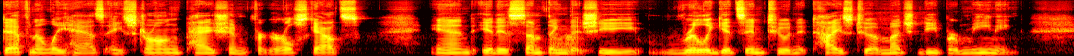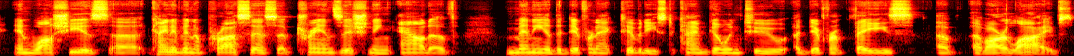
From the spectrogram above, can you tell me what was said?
definitely has a strong passion for Girl Scouts, and it is something that she really gets into, and it ties to a much deeper meaning. And while she is uh, kind of in a process of transitioning out of many of the different activities to kind of go into a different phase of, of our lives,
